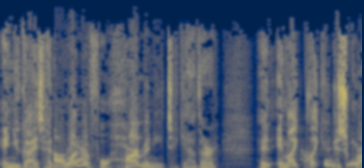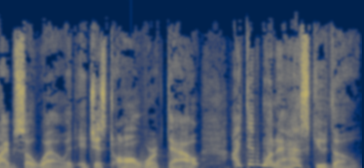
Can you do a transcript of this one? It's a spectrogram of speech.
And you guys had Oh, yeah. wonderful harmony together. And, and like, Oh, like you thank you. described so well, it, it just all worked out. I did want to ask you though,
